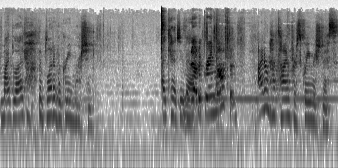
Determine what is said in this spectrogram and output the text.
My blood? The blood of a green Martian. I can't do that. not a green Martian. I don't have time for squeamishness.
